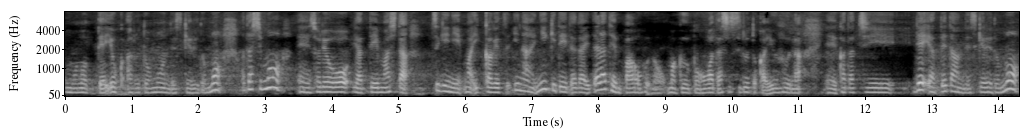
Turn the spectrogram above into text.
ものってよくあると思うんですけれども、私も、えー、それをやっていました。次に、まあ、1ヶ月以内に来ていただいたら、テンパーオフの、まあ、クーポンをお渡しするとかいうふうな、えー、形でやってたんですけれども、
